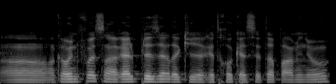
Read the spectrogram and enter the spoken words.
Euh, encore une fois, c'est un réel plaisir d'accueillir Retro Cassetta parmi nous.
